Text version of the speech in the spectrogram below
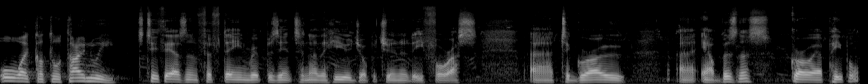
o Waikato Tainui. 2015 represents another huge opportunity for us to grow our business, grow our people.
